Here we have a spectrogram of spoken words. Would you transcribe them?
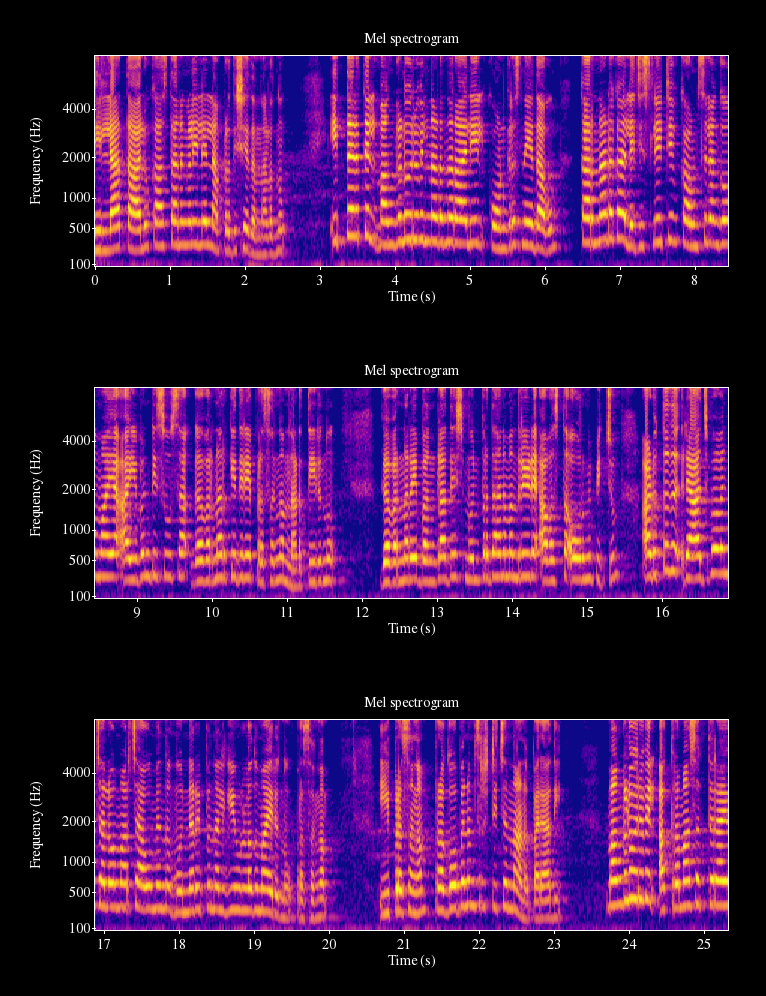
ജില്ലാ താലൂക്ക് ആസ്ഥാനങ്ങളിലെല്ലാം പ്രതിഷേധം നടന്നു. ഇത്തരത്തിൽ മംഗളൂരുവിൽ നടന്ന റാലിയിൽ കോൺഗ്രസ് നേതാവും കർണാടക ലെജിസ്ലേറ്റീവ് കൗൺസിൽ അംഗവുമായ ഐവൻ ഡിസൂസ ഗവർണർക്കെതിരെ പ്രസംഗം നടത്തിയിരുന്നു. ഗവർണറെ ബംഗ്ലാദേശ് മുൻ പ്രധാനമന്ത്രിയുടെ അവസ്ഥ ഓർമ്മിപ്പിച്ചും അടുത്തത് രാജ്ഭവൻ ചലോ മാർച്ച് ആവുമെന്ന് മുന്നറിയിപ്പ് നൽകിയുള്ളതുമായിരുന്നു പ്രസംഗം. ഈ പ്രസംഗം പ്രകോപനം സൃഷ്ടിച്ചെന്നാണ് പരാതി. മംഗളൂരുവിൽ അക്രമാസക്തരായ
